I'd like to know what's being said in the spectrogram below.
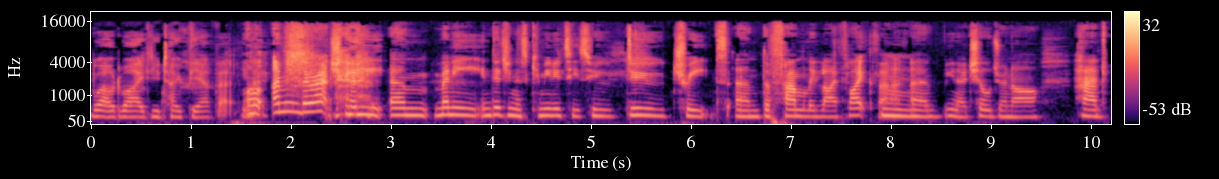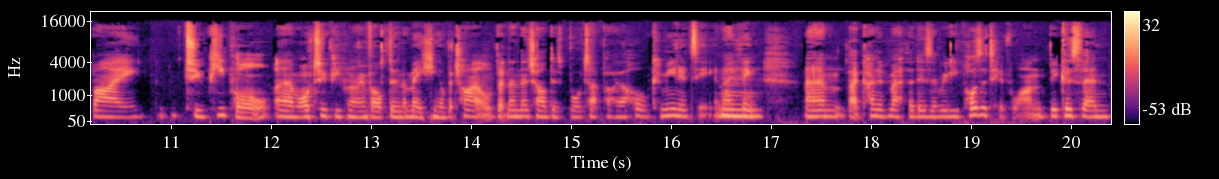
worldwide utopia, but well, know. I mean, there are actually um, many indigenous communities who do treat um, the family life like that. Mm. Um, you know, children are had by two people, um, or two people are involved in the making of a child, but then the child is brought up by the whole community. And mm. I think um, that kind of method is a really positive one because then.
